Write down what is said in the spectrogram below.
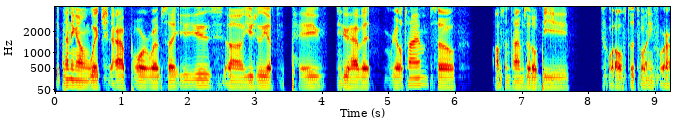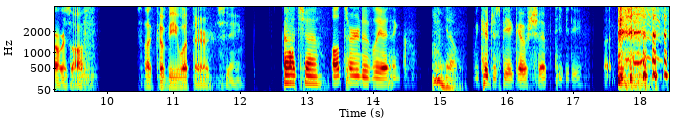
depending on which app or website you use, uh, usually you have to pay to have it real time. So oftentimes it'll be 12 to 24 hours off. So that could be what they're seeing. Gotcha. Alternatively, I think, you know, we could just be a ghost ship, TBD. but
